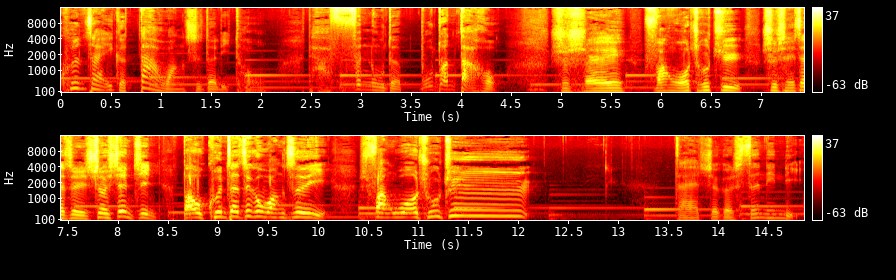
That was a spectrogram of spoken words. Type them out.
困在一个大网子的里头。他愤怒的不断大吼：“是谁放我出去？是谁在这里设陷阱，把我困在这个网子里？放我出去！”在这个森林里，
